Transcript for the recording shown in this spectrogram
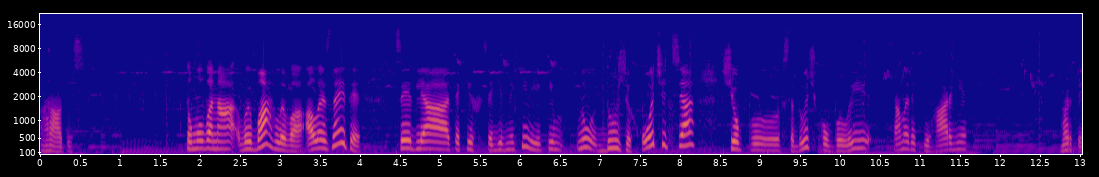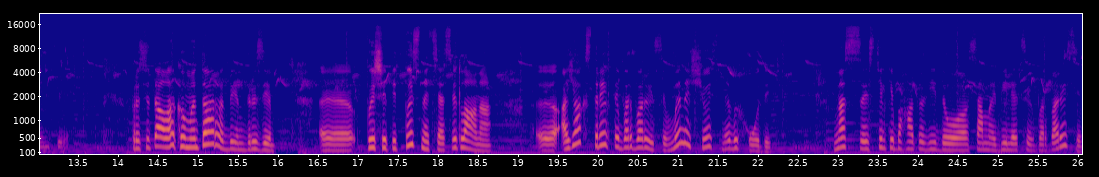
градус. Тому вона вибаглива, але знаєте, це для таких садівників, яким ну, дуже хочеться, щоб е, в садочку були саме такі гарні гортензії. Прочитала коментар один, друзі. Е, пише підписниця Світлана. е, А як стригти барбариси? В мене щось не виходить. У нас стільки багато відео саме біля цих барбарисів.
